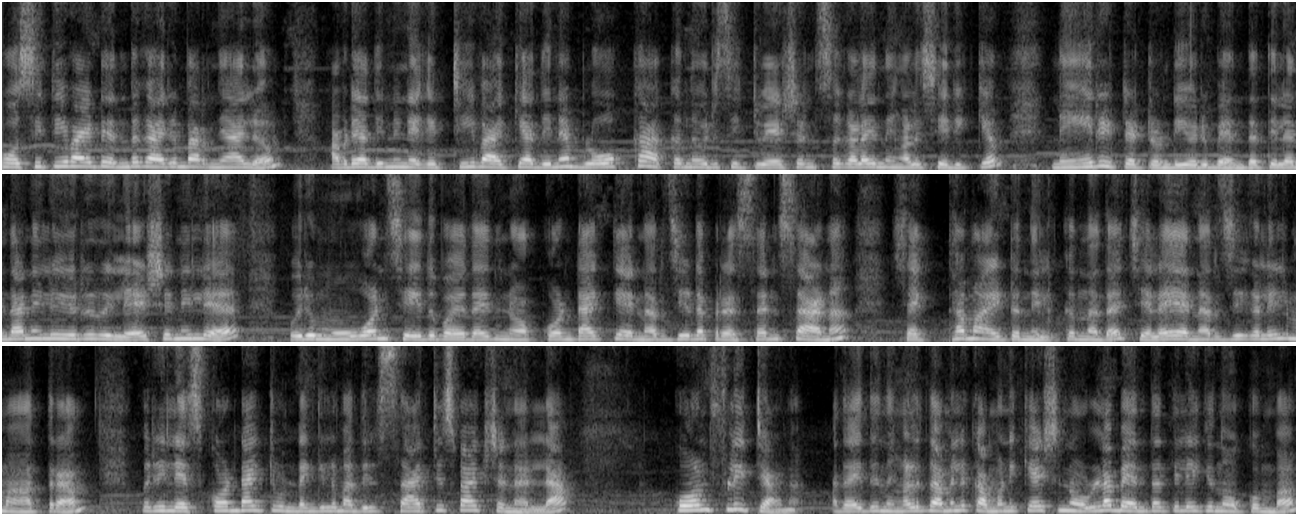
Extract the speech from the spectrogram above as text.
പോസിറ്റീവായിട്ട് എന്ത് കാര്യം പറഞ്ഞാലും അവിടെ അതിനെ നെഗറ്റീവാക്കി അതിനെ ബ്ലോക്ക് ആക്കുന്ന ഒരു സിറ്റുവേഷൻസുകളെ നിങ്ങൾ ശരിക്കും നേരിട്ടിട്ടുണ്ട് ഈ ഒരു ബന്ധത്തിൽ. എന്താണെങ്കിലും ഈ ഒരു റിലേഷനിൽ ഒരു മൂവ് ഓൺ ചെയ്തു പോയത് അതായത് നോ കോണ്ടാക്ട് കോണ്ടാക്റ്റ് എനർജിയുടെ പ്രസൻസ് ആണ് ശക്തമായിട്ട് നിൽക്കുന്നത്. ചില എനർജികളിൽ മാത്രം ഒരു ലെസ് കോണ്ടാക്റ്റ് ഉണ്ടെങ്കിലും അതിൽ സാറ്റിസ്ഫാക്ഷൻ അല്ല കോൺഫ്ലിക്റ്റ് ആണ്. അതായത് നിങ്ങൾ തമ്മിൽ കമ്മ്യൂണിക്കേഷൻ ഉള്ള ബന്ധത്തിലേക്ക് നോക്കുമ്പം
